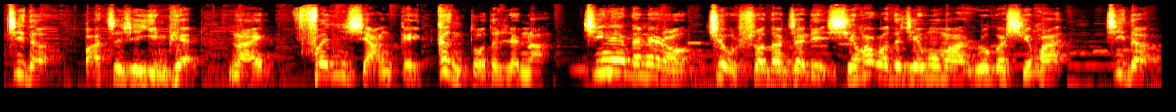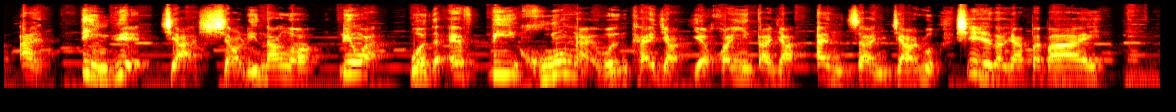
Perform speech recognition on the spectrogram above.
记得把这些影片来分享给更多的人啦。今天的内容就说到这里，喜欢我的节目吗？如果喜欢，记得按订阅加小铃铛哦。另外，我的 FB 胡乃文开讲也欢迎大家按赞加入，谢谢大家，拜拜。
